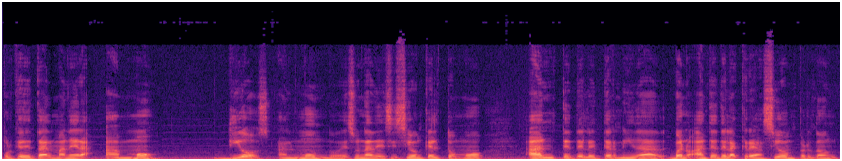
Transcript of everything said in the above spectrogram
porque de tal manera amó Dios al mundo. Es una decisión que Él tomó antes de la eternidad, bueno, antes de la creación, perdón,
